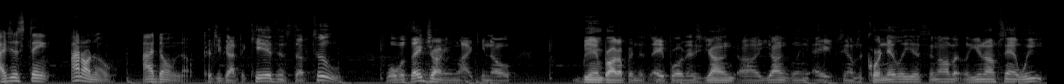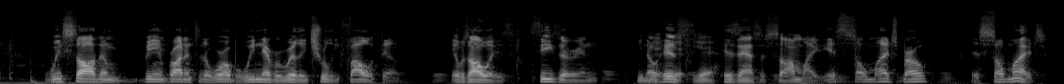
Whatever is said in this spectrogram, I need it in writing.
I just think I don't know. I don't know. because you got the kids and stuff too. What was their journey like? You know, being brought up in this April, this young uh, youngling apes. You know, Cornelius and all that. You know what I'm saying? We we saw them being brought into the world, but we never really truly followed them. It was always Caesar and you know Yeah, his yeah, yeah. his answers. So I'm like, it's so much, bro. It's so much.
